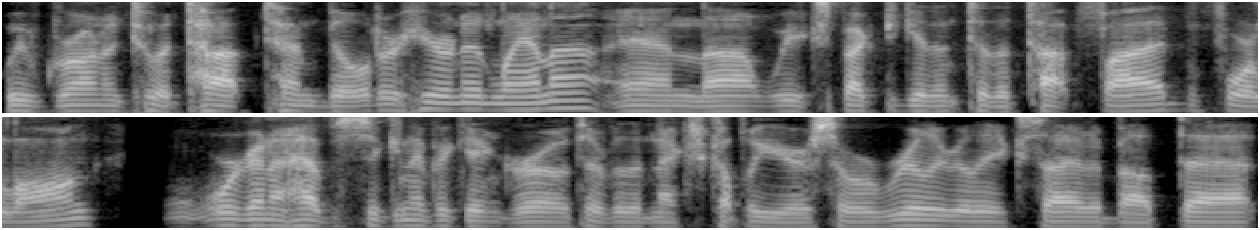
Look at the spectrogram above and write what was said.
we've grown into a top 10 builder here in Atlanta, and uh, we expect to get into the top five before long we're going to have significant growth over the next couple years. So we're really, really excited about that.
